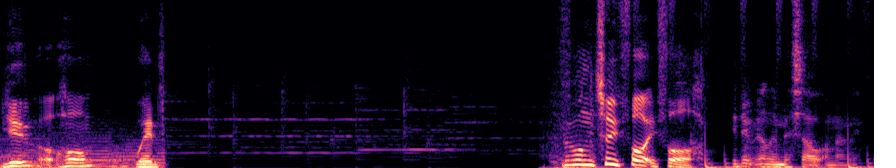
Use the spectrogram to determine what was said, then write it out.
You, at home, win. We won 244. You didn't really miss out on anything.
